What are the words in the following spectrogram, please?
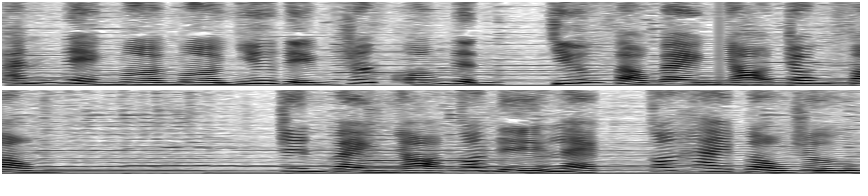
Ánh đèn mờ mờ như điểm rất ổn định, Chiếu vào bàn nhỏ trong phòng trên bàn nhỏ có đĩa lạc, có hai bầu rượu,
